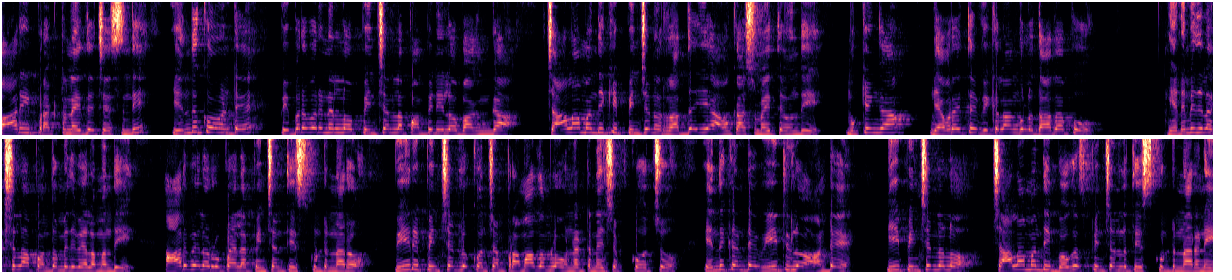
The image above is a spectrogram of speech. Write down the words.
భారీ ప్రకటన అయితే చేసింది. ఎందుకు అంటే ఫిబ్రవరి నెలలో పింఛన్ల పంపిణీలో భాగంగా చాలామందికి పింఛను రద్దయ్యే అవకాశం అయితే ఉంది. ముఖ్యంగా ఎవరైతే వికలాంగులు దాదాపు ఎనిమిది లక్షల పంతొమ్మిది వేల మంది ఆరు వేల రూపాయల పింఛన్ తీసుకుంటున్నారో. వీరి పింఛన్లు కొంచెం ప్రమాదంలో ఉన్నట్టునే చెప్పుకోవచ్చు. ఎందుకంటే వీటిలో అంటే ఈ పింఛన్లలో చాలామంది బోగస్ పింఛన్లు తీసుకుంటున్నారని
